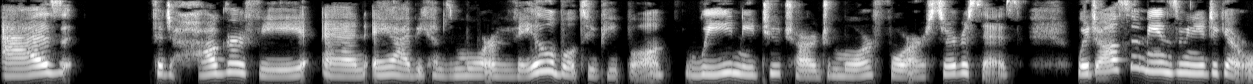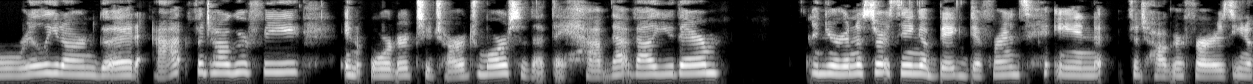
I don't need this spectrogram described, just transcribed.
As photography and AI becomes more available to people, we need to charge more for our services, which also means we need to get really darn good at photography in order to charge more so that they have that value there. And you're going to start seeing a big difference in photographers. You know,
